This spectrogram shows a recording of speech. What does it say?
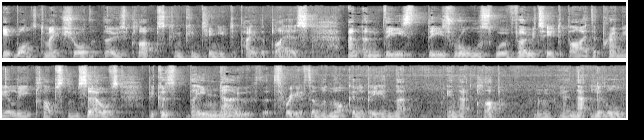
it wants to make sure that those clubs can continue to pay the players. And, and these these rules were voted by the Premier League clubs themselves because they know that three of them are not going to be in that in that club, mm. you know, in that little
